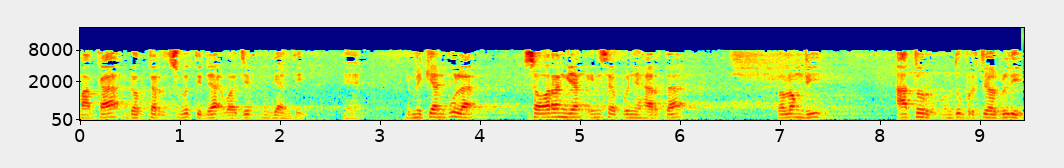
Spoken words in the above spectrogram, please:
maka dokter tersebut tidak wajib mengganti. Ya. Demikian pula seorang yang ini saya punya harta, tolong diatur untuk berjual beli.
